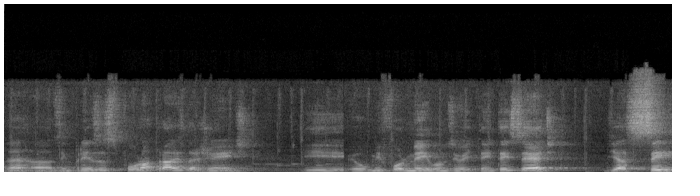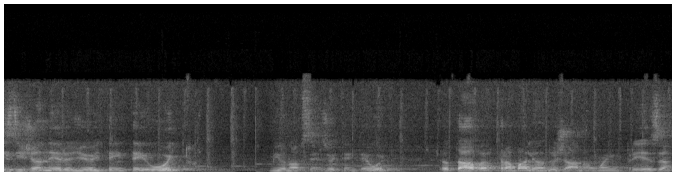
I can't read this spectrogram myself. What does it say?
Né? As uhum. empresas foram atrás da gente e eu me formei, vamos dizer, em 87. Dia 6 de janeiro de 88, 1988, eu estava trabalhando já numa empresa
